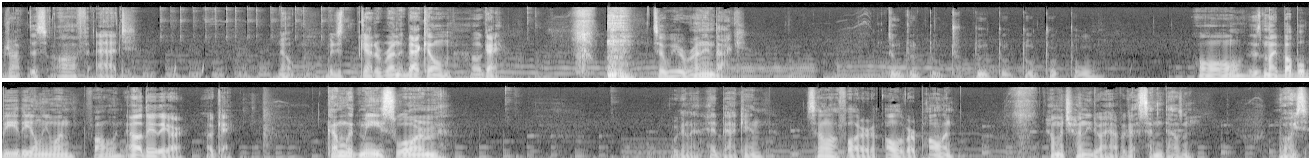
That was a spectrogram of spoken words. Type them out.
drop this off at? Nope. We just got to run it back home. Okay. so we are running back. Oh, is my bumblebee the only one following? Oh, there they are. Okay. Come with me, swarm. We're gonna head back in, sell off our, all of our pollen. How much honey do I have? I got 7,000. Noise.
